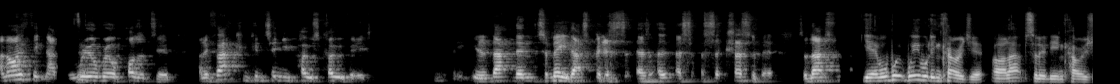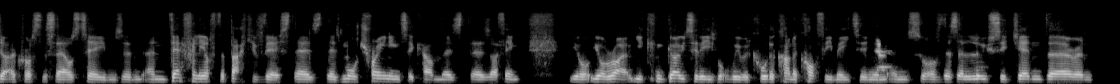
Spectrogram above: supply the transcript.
And I think that's real, real positive. And if that can continue post COVID, you know that then to me that's been a, a, a, success of it. So that's yeah well we, we, will encourage it. I'll absolutely encourage that across the sales teams and and definitely off the back of this there's there's more training to come. There's there's i think you're you're right. You can go to these what we would call a kind of coffee meeting and, and sort of there's a loose agenda and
